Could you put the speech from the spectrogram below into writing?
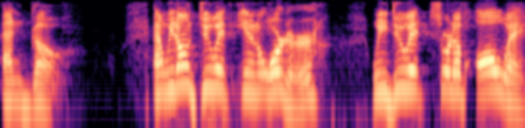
and go. And we don't do it in order, we do it sort of always.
